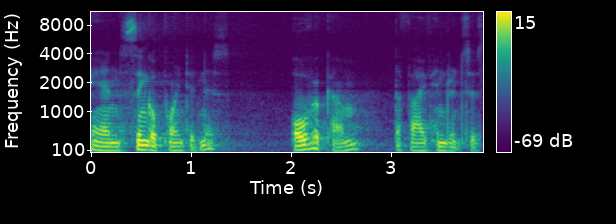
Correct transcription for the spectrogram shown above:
and single pointedness overcome the five hindrances.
